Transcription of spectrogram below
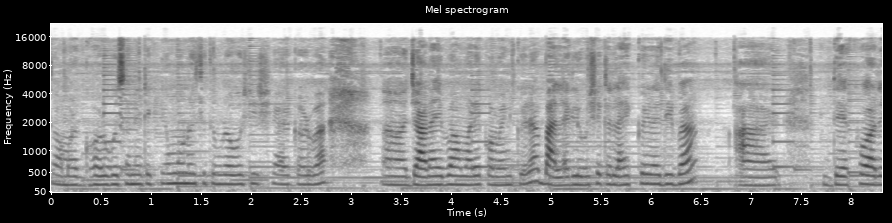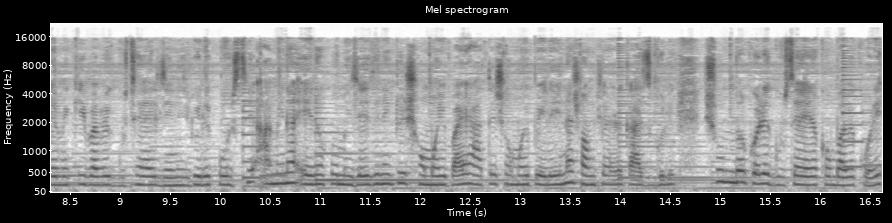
তো আমার ঘর গোছানোটা কেমন হয়েছে তোমরা অবশ্যই শেয়ার করবা জানাইবা আমারে কমেন্ট করে ভালো লাগলে অবশ্যই এটা লাইক করে দিবা, আর দেখো আর আমি কীভাবে গুছায় জিনিসগুলি করছি। আমি না এরকমই যে দিন একটু সময় পাই, হাতে সময় পেলেই না সংসারের কাজগুলি সুন্দর করে গুছায় এরকমভাবে করি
